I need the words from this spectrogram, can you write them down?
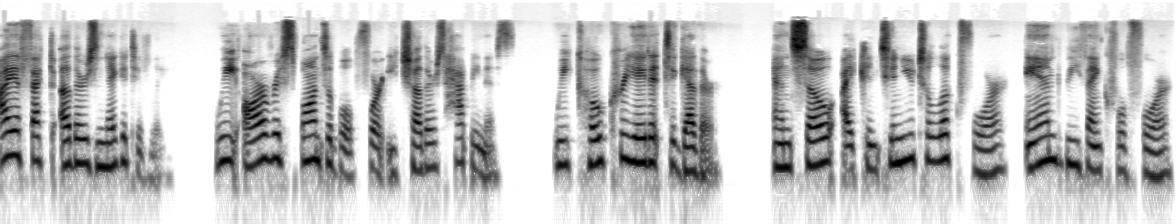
I affect others negatively. We are responsible for each other's happiness. We co-create it together. And so I continue to look for and be thankful for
